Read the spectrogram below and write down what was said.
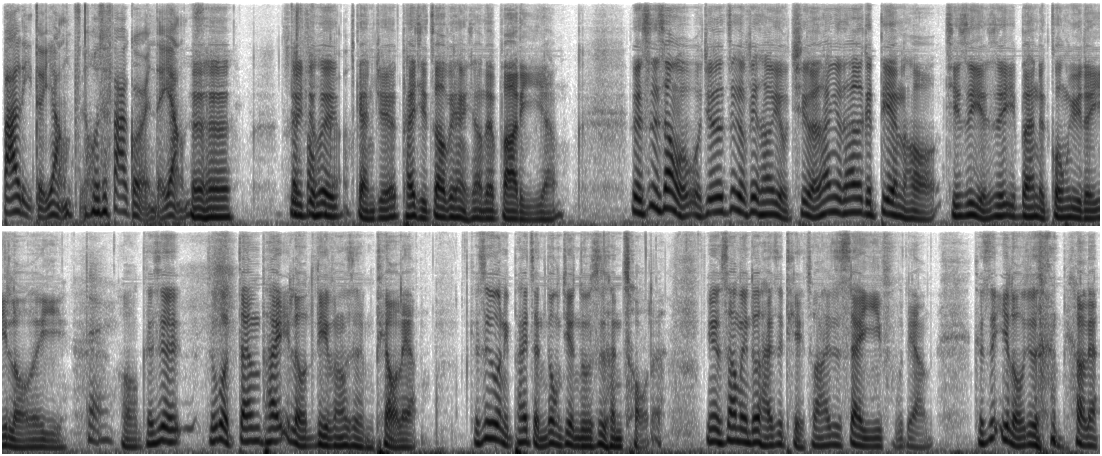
巴黎的样子，或是法国人的样子，所以就会感觉拍起照片很像在巴黎一样。对，事实上我我觉得这个非常有趣了。他因为他那个店哈，其实也是一般的公寓的一楼而已。对哦，可是如果单拍一楼的地方是很漂亮，可是如果你拍整栋建筑是很丑的，因为上面都还是铁窗，还是晒衣服这样子。可是，一楼就是很漂亮，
